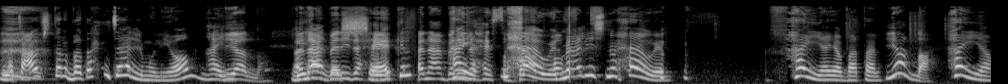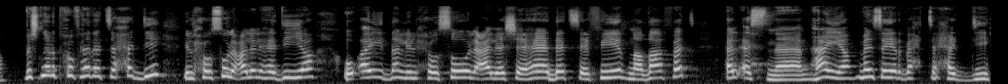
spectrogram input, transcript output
ما تعرفش تربط راح نتعلموا اليوم. هيا. يلا. أنا عن بهذا بالي الشكل. أنا عن بالي نحاول. معليش نحاول. هيا يا بطل. يلا. هيا. باش نربحوا في هذا التحدي للحصول على الهدية وأيضا للحصول على شهادة سفير نظافة الأسنان. هيا من سيربح التحدي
